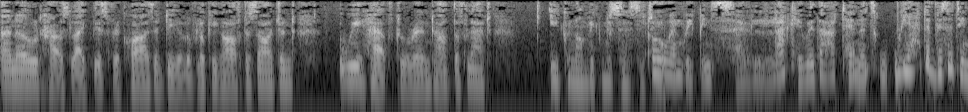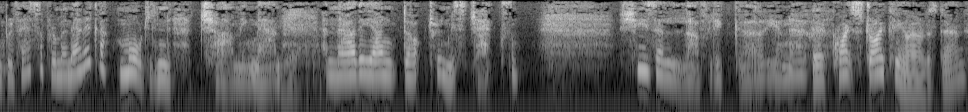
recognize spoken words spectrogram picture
An old house like this requires a deal of looking after, Sergeant. We have to rent out the flat. Economic necessity. Oh, and we've been so lucky with our tenants. We had a visiting professor from America, Magdalen, charming man. And now the young doctor and Miss Jackson. She's a lovely girl, you know. Uh, quite striking, I understand.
